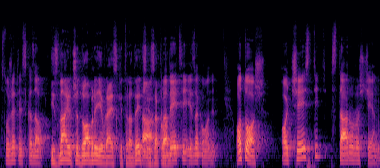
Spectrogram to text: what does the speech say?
служитель сказав. І знаючи добре єврейські традиції, Так, закони. традиції і закони. Отож, очистіть стару розчину,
